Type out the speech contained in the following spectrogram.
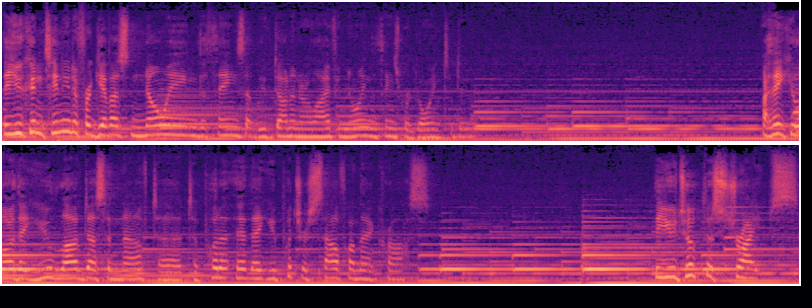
That you continue to forgive us knowing the things that we've done in our life and knowing the things we're going to do. I thank you, Lord, that you loved us enough to, to put a, that you put yourself on that cross. That you took the stripes.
